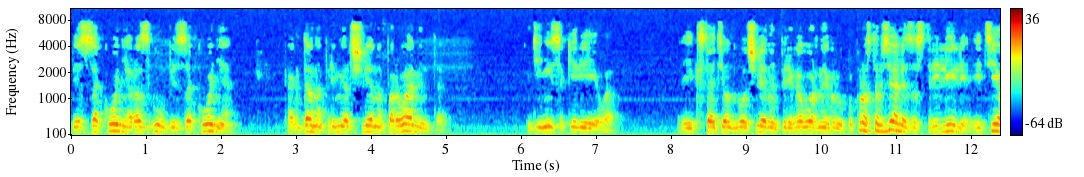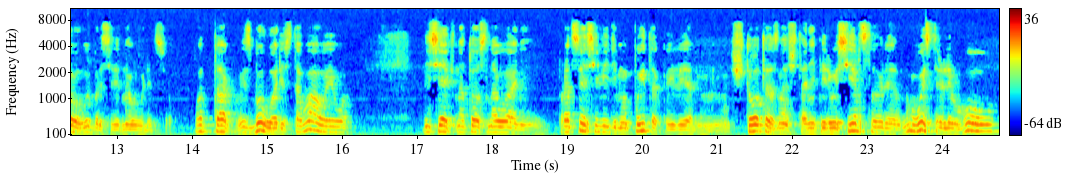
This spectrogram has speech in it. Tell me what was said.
беззаконие, разгул беззакония, когда, например, члена парламента Дениса Киреева, и, кстати, он был членом переговорной группы, просто взяли, застрелили и тело выбросили на улицу. Вот так. СБУ арестовало его без всяких на то оснований. В процессе, видимо, пыток или что-то, значит, они переусердствовали, ну, выстрелили в голову,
